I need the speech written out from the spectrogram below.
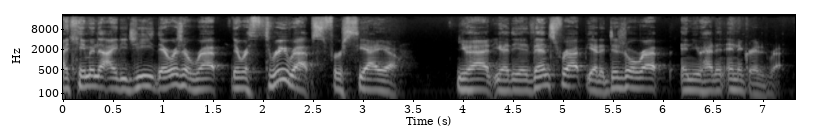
I came into IDG, there was a rep, there were three reps for CIO. You had you had the events rep, you had a digital rep, and you had an integrated rep.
